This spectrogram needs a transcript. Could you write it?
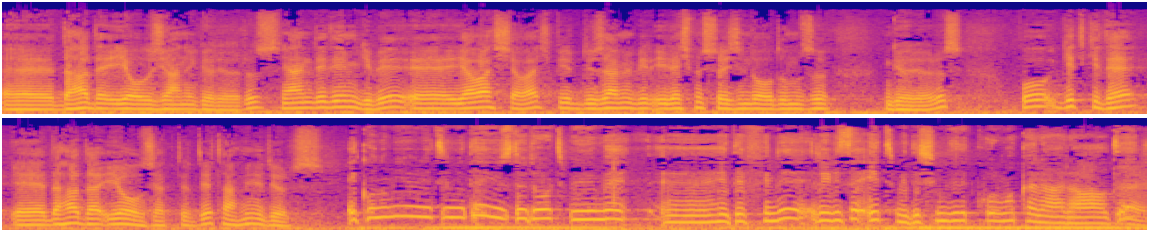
E, daha da iyi olacağını görüyoruz. Yani dediğim gibi e, yavaş yavaş bir düzelme bir iyileşme sürecinde olduğumuzu görüyoruz. Bu gitgide e, daha da iyi olacaktır diye tahmin ediyoruz. Ekonomi yönetimi de %4 büyüme e, hedefini revize etmedi. Şimdilik kurma kararı aldı. Evet.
